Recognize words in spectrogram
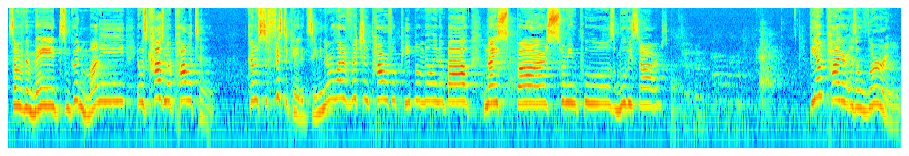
Some of them made some good money. It was cosmopolitan, kind of sophisticated seeming. There were a lot of rich and powerful people milling about, nice bars, swimming pools movie stars. The empire is alluring.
